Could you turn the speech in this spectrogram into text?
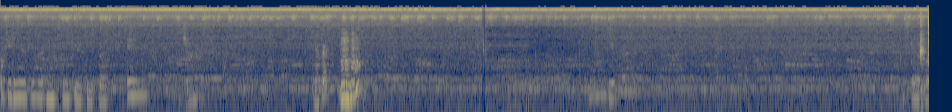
Okay, do me a favor and take your deep breath in. John. You okay? Mm-hmm. And deep breath. Let's get it put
